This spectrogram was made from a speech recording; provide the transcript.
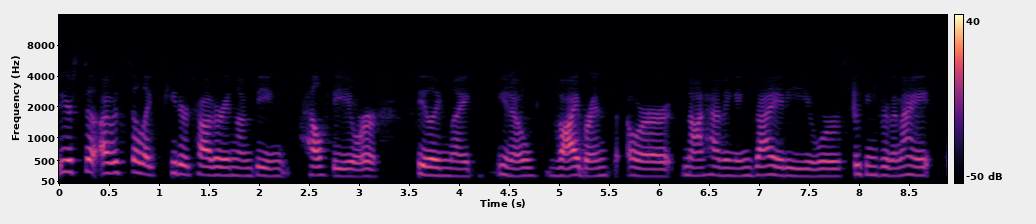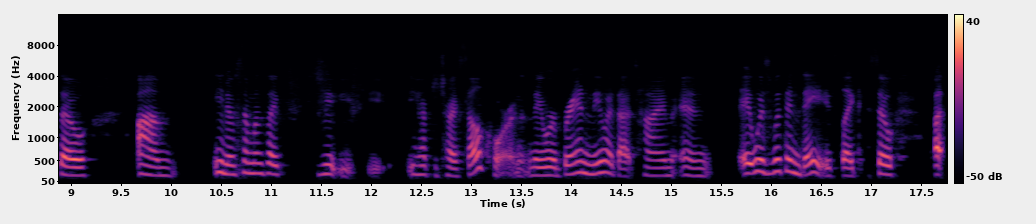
you're still, I was still like teeter tottering on being healthy or feeling like, you know, vibrant or not having anxiety or sleeping through the night. So, um, you know, someone's like, you, you, you have to try Cellcore, and they were brand new at that time, and it was within days. Like, so I,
